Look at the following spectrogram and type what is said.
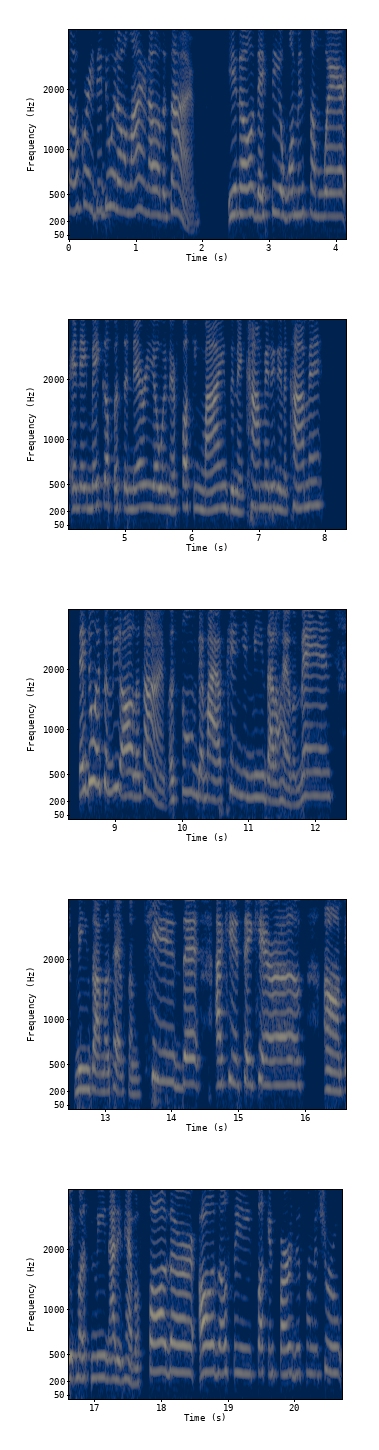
so great. They do it online all the time. You know, they see a woman somewhere and they make up a scenario in their fucking minds and then comment it in the comments. They do it to me all the time. Assume that my opinion means I don't have a man, means I must have some kids that I can't take care of. Um, it must mean I didn't have a father. All of those things fucking furthest from the truth.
